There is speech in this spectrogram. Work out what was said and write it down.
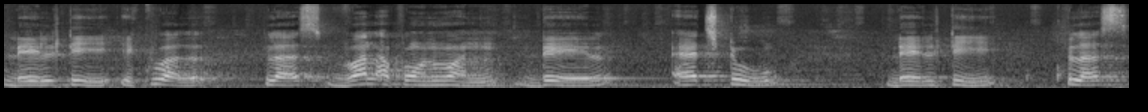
del T equal plus one upon one del H two del T plus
